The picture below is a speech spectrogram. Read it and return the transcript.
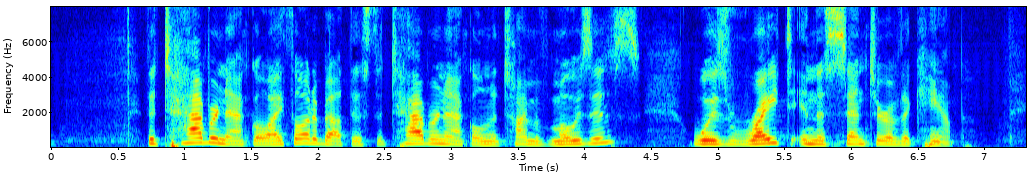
The tabernacle, I thought about this, the tabernacle in the time of Moses was right in the center of the camp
